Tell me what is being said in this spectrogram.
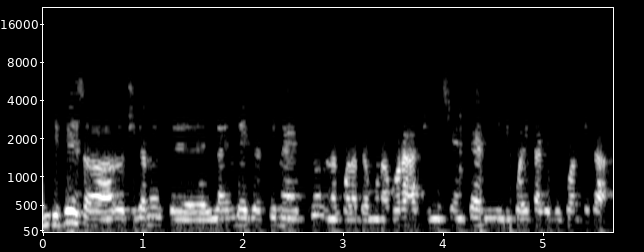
in difesa logicamente il linebacker di mezzo, nella quale abbiamo una coraggine sia in termini di qualità che di quantità,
